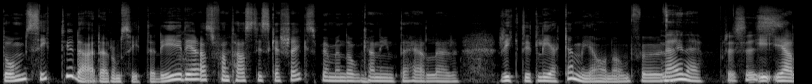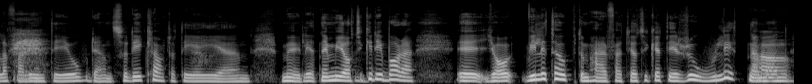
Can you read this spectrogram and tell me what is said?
de sitter ju där, där de sitter. Det är deras fantastiska Shakespeare, men de mm. kan inte heller riktigt leka med honom. För nej, nej, precis. I, I alla fall inte i orden. Så det är klart att det är en möjlighet. Nej, men jag tycker det är bara... Eh, jag ville ta upp de här för att jag tycker att det är roligt när ja. man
